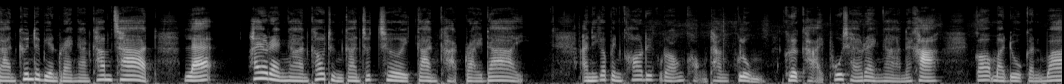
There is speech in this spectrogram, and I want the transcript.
การขึ้นทะเบียนแรงงานข้ามชาติ และให้แรงงานเข้าถึงการชดเชย การขาดรายได้อันนี้ก็เป็นข้อเรียกร้องของทางกลุ่ม เครือข่ายผู้ใช้แรงงานนะคะ ก็มาดูกันว่า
